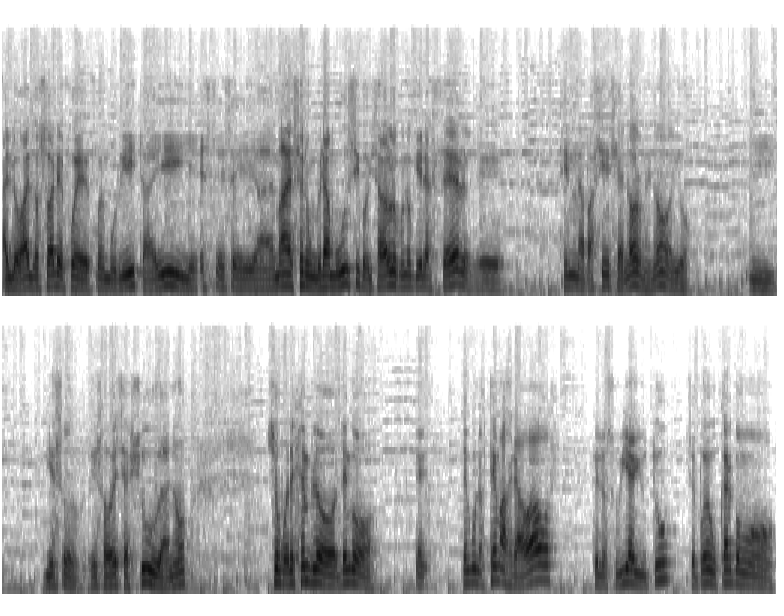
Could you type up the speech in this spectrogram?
Aldo, Aldo Suárez fue, fue murguista ahí, y es, es, eh, además de ser un gran músico y saber lo que uno quiere hacer, eh, tiene una paciencia enorme, ¿no? Digo, y, y eso, eso a veces ayuda, ¿no? Yo, por ejemplo, tengo, te- tengo unos temas grabados que los subí a YouTube, se puede buscar como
